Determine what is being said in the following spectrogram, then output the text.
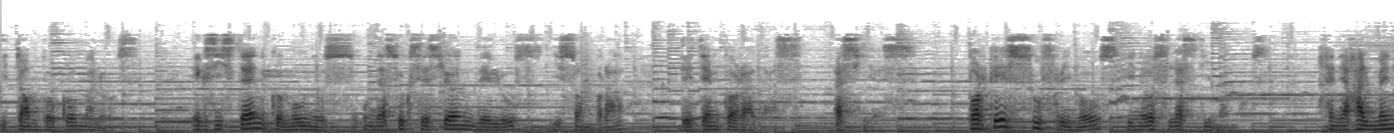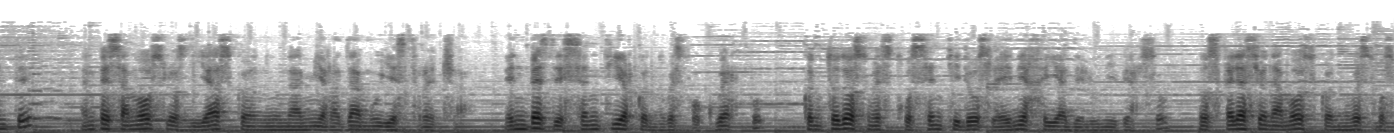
y tampoco malos. Existen como unos, una sucesión de luz y sombra de temporadas. Así es. ¿Por qué sufrimos y nos lastimamos? Generalmente empezamos los días con una mirada muy estrecha. En vez de sentir con nuestro cuerpo, con todos nuestros sentidos la energía del universo, nos relacionamos con nuestros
